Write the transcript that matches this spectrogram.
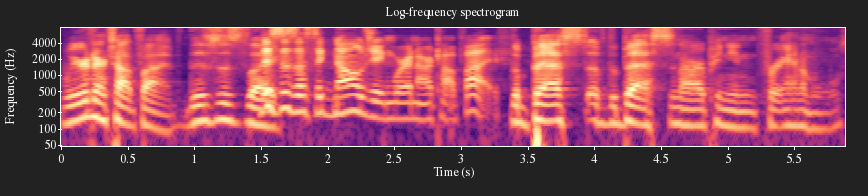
we're in our top five. This is like this is us acknowledging we're in our top five. the best of the best in our opinion for animals.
